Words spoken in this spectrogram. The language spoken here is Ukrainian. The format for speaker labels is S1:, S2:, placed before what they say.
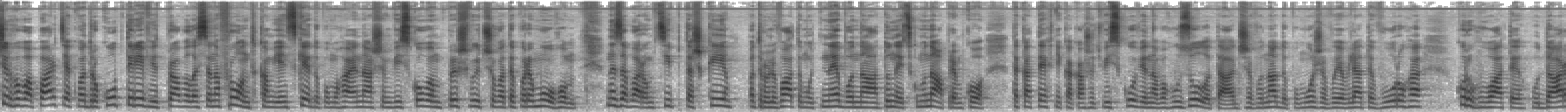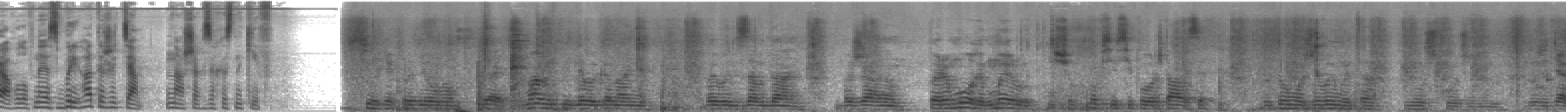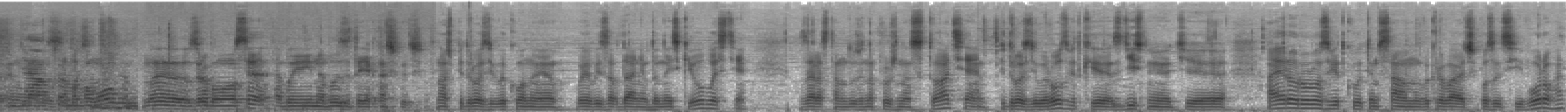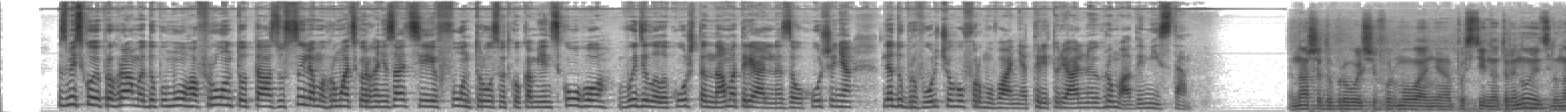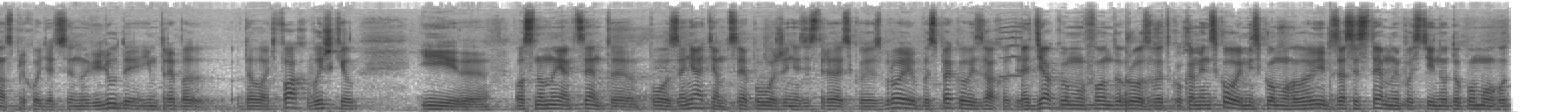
S1: Чергова партія квадрокоптерів відправилася на фронт. Кам'янське допомагає нашим військовим пришвидшувати перемогу. Незабаром ці пташки патрулюватимуть небо на Донецькому напрямку. Така техніка кажуть військові на вагу золота, адже вона допоможе виявляти ворога, коригувати удари, а головне зберігати життя наших захисників.
S2: Сьогодні приділив вам 5 мавиків для виконання бойових завдань. Бажаю перемоги, миру, і щоб хлопці всі поверталися додому живими та неушкодженими.
S3: Дуже дякуємо вам
S2: Дякую.
S3: за допомогу. Ми зробимо все, аби її наблизити якнайшвидше. Наш підрозділ виконує бойові завдання в Донецькій області. Зараз там дуже напружена ситуація. Підрозділи розвідки здійснюють е, аеророзвідку, тим самим викриваючи позиції ворога.
S1: З міської програми Допомога фронту та зусиллями громадської організації Фонд розвитку Кам'янського виділили кошти на матеріальне заохочення для добровольчого формування територіальної громади міста.
S4: Наше добровольче формування постійно тренується. До нас приходять нові люди, їм треба давати фах, вишкіл. І е, основний акцент е, по заняттям це поводження зі стрілецькою зброєю, безпекові заходи. Дякуємо фонду розвитку Кам'янського і міському голові за системну і постійну допомогу.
